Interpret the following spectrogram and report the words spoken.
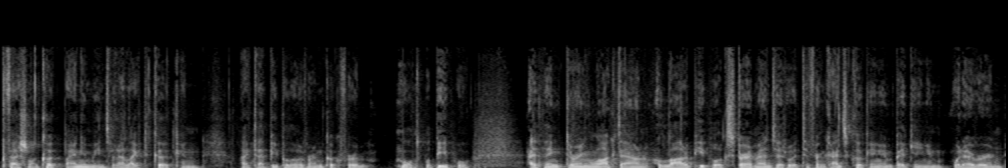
professional cook by any means, but I like to cook and like to have people over and cook for multiple people. I think during lockdown, a lot of people experimented with different kinds of cooking and baking and whatever. And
